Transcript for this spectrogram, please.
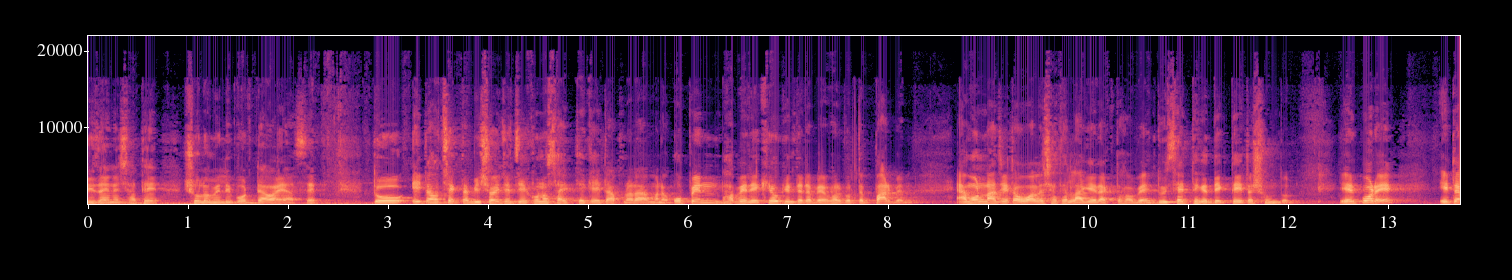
ডিজাইনের সাথে ষোলো মিলি বোর্ড দেওয়াই আছে। তো এটা হচ্ছে একটা বিষয় যে যে কোনো সাইড থেকে এটা আপনারা মানে ওপেনভাবে রেখেও কিন্তু এটা ব্যবহার করতে পারবেন। এমন না যে এটা ওয়ালের সাথে লাগিয়ে রাখতে হবে, দুই সাইড থেকে দেখতে এটা সুন্দর। এরপরে এটা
